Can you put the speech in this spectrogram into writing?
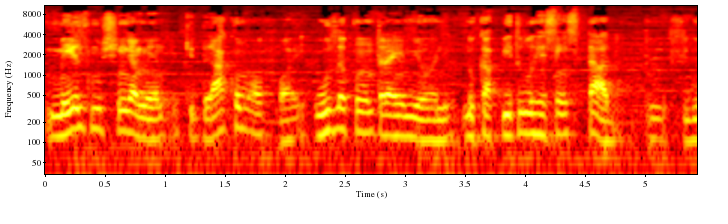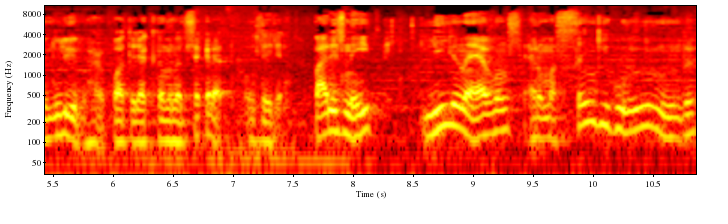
mesmo xingamento que Draco Malfoy usa contra Hermione no capítulo recém-citado do segundo livro, Harry Potter e a Câmara Secreta. Ou seja, para Snape, Lillian Evans era uma sangue ruim imunda,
